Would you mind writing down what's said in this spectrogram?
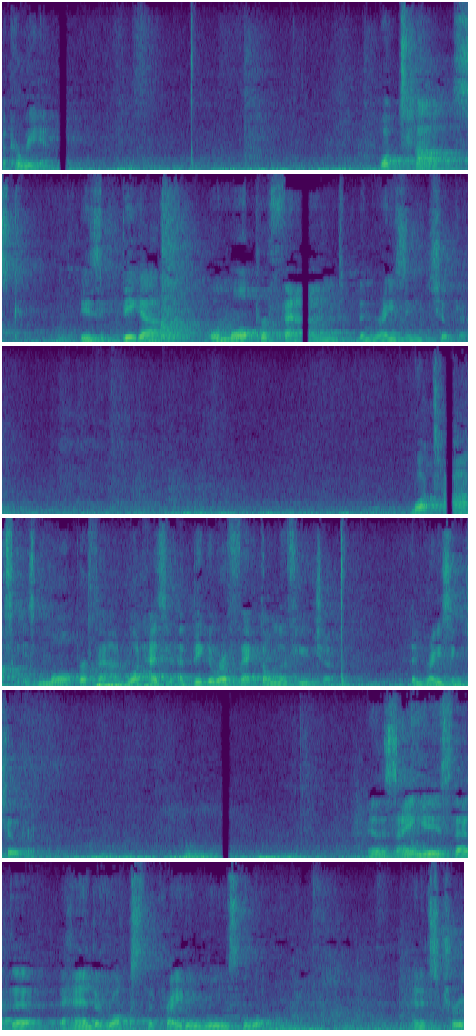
a career. What task is bigger or more profound than raising children? What task is more profound? What has a bigger effect on the future than raising children? You know, the saying is that the, the hand that rocks the cradle rules the world. And it's true.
